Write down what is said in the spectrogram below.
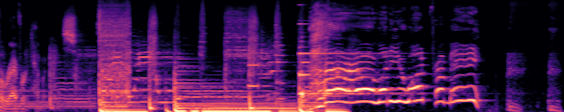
forever chemicals. Ah, what do you want from me?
